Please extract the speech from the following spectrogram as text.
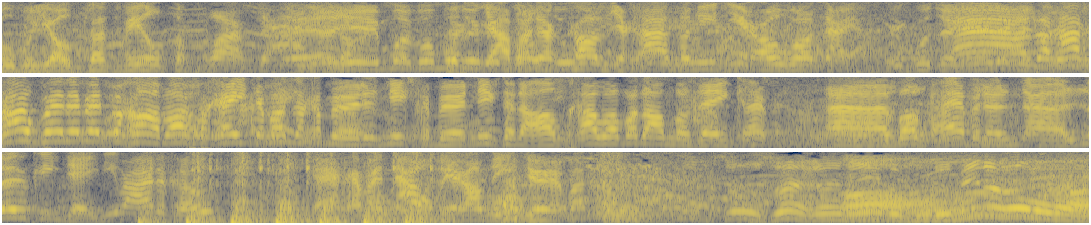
Over Joop dat wild te plassen. Ja, ja, maar wat moet ik Ja, maar dat kan. Je gaat er niet hierover. Nou ja. Ik moet er Eh, we gaan gauw verder met het programma. Vergeten wat er gebeurt. Er is niks gebeurd, niks aan de hand. Gaan we wat anders denken. Eh, want we hebben een eh, leuk idee. Die waren groot. Krijgen we nou weer aan die deur? Wat- Ik zou zeggen, een hele goede middag allemaal.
